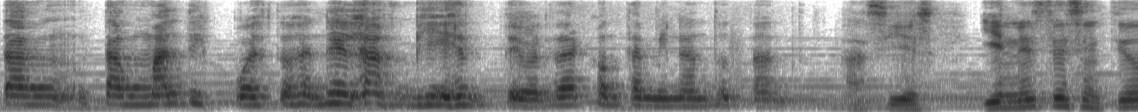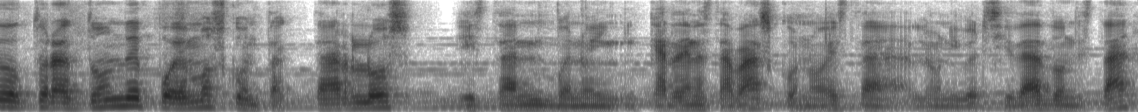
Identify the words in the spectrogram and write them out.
tan, tan mal dispuestos en el ambiente, ¿verdad? Contaminando tanto. Así es. Y en este sentido, doctora, ¿dónde podemos contactarlos? Están, bueno, en Cárdenas Tabasco, ¿no? Está la universidad donde está.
